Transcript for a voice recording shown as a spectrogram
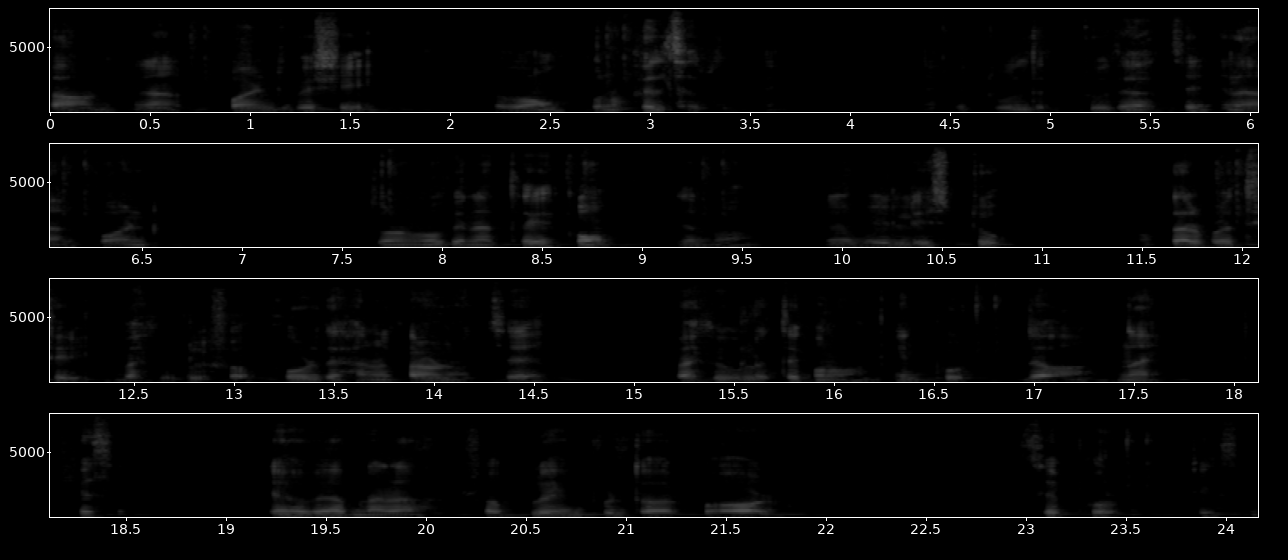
কারণ এনার পয়েন্ট বেশি এবং কোনো ফেল সাবজেক্ট নেই। এনাকে টুল টু দেখাচ্ছে এনার পয়েন্ট তুলনামূলক এনার থেকে কম জন্য মেরিট লিস্ট টু তারপরে থ্রি বাকিগুলো সব ফোর দেখানোর কারণ হচ্ছে বাকিগুলোতে কোনো ইনপুট দেওয়া নাই। ঠিক আছে? এভাবে আপনারা সবগুলো ইনপুট দেওয়ার পর সেভ করবেন, ঠিক আছে?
